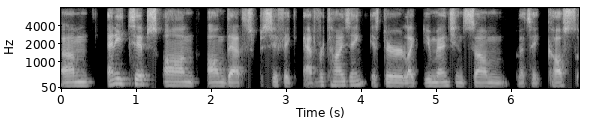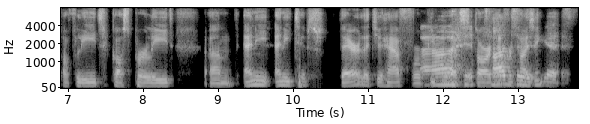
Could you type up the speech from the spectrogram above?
Um, any tips on on that specific advertising? Is there like you mentioned some let's say costs of leads cost per lead um, any any tips there that you have for people uh, that start advertising? to, yes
